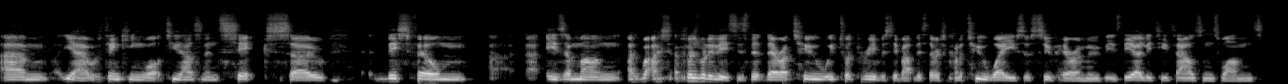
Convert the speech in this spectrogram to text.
um, yeah, we're thinking what 2006. So this film is among I, suppose what it is is that there are two we've talked previously about this there's kind of two waves of superhero movies the early 2000s ones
